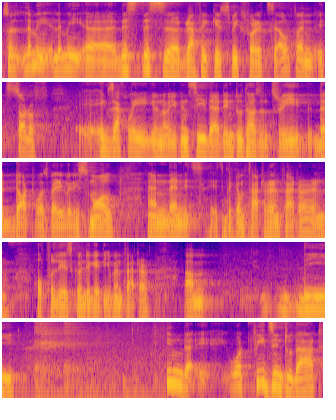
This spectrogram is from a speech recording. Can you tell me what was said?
So let me let me uh, this this uh, graphic is, speaks for itself, and it's sort of exactly you know you can see that in 2003 the dot was very very small, and then it's it's become fatter and fatter, and hopefully it's going to get even fatter. Um, the in the what feeds into that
